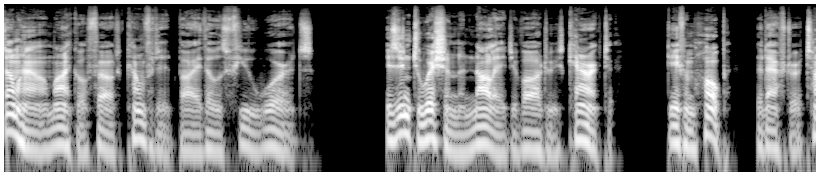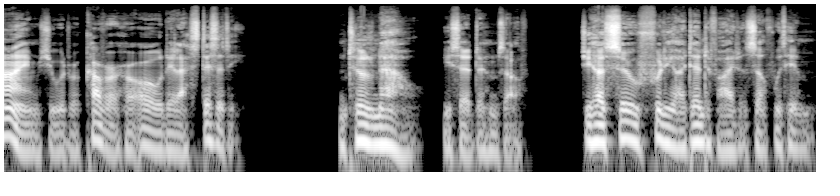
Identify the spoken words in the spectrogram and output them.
Somehow, Michael felt comforted by those few words. His intuition and knowledge of Audrey's character gave him hope that after a time she would recover her old elasticity. Until now, he said to himself, she has so fully identified herself with him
